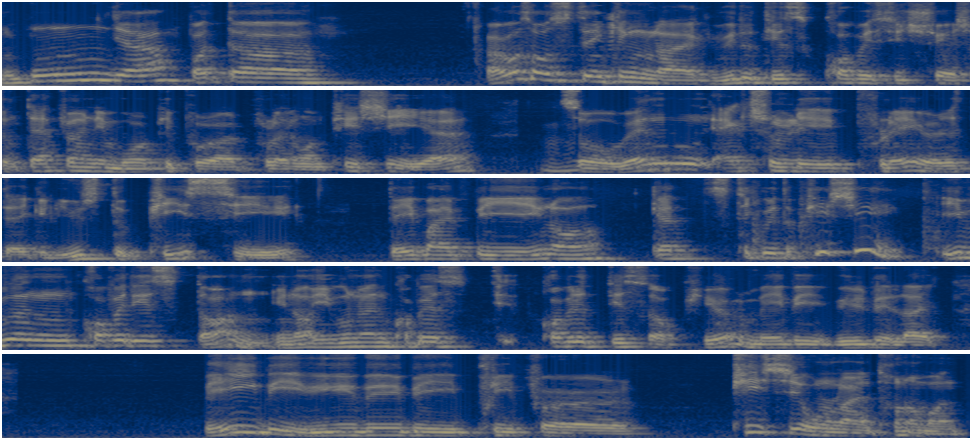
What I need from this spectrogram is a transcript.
Mm-hmm, yeah, but uh, I was also thinking like with this COVID situation, definitely more people are playing on PC. Yeah. Mm-hmm. So when actually players they get used to PC, they might be you know get stick with the PC. Even COVID is done, you know, even when COVID COVID disappear, maybe we'll be like, maybe we will be prefer PC online tournament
